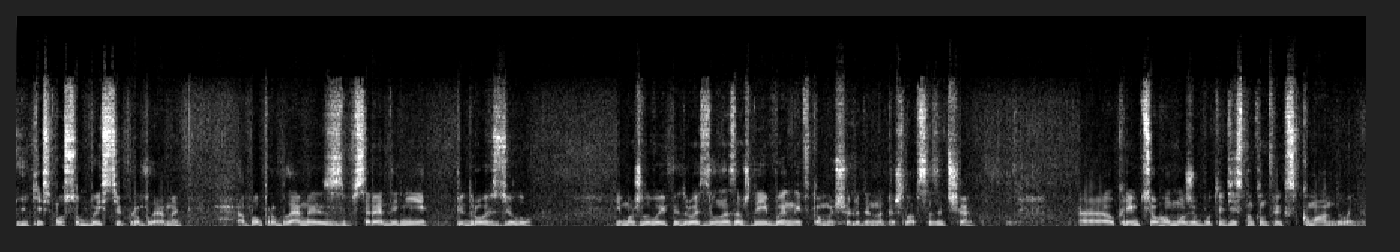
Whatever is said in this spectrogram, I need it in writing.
якісь особисті проблеми або проблеми всередині підрозділу. І, можливо, і підрозділ не завжди і винний в тому, що людина пішла в СЗЧ. Е, окрім цього, може бути дійсно конфлікт з командуванням.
